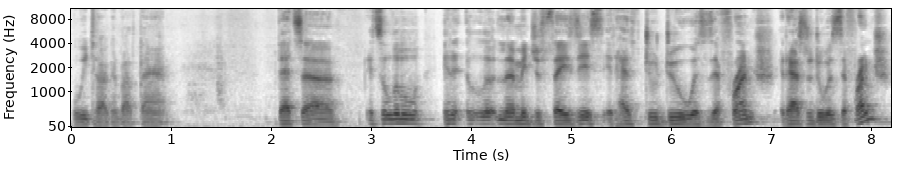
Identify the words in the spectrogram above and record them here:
We'll be talking about that. That's uh it's a little it, let me just say this. It has to do with the french. It has to do with the french.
